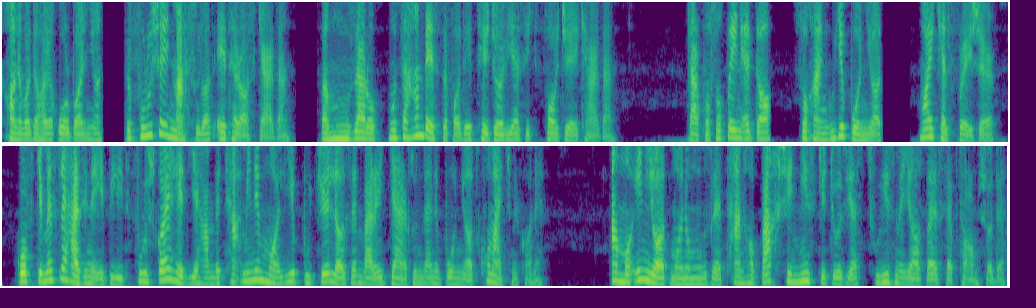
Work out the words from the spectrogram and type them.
خانواده های قربانیان به فروش این محصولات اعتراض کردند و موزه رو متهم به استفاده تجاری از یک فاجعه کردند. در پاسخ به این ادعا سخنگوی بنیاد مایکل فریژر گفت که مثل هزینه بلیت فروشگاه هدیه هم به تأمین مالی بودجه لازم برای گردوندن بنیاد کمک می‌کنه. اما این یادمان و موزه تنها بخشی نیست که جزی از توریسم 11 سپتامبر شده.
